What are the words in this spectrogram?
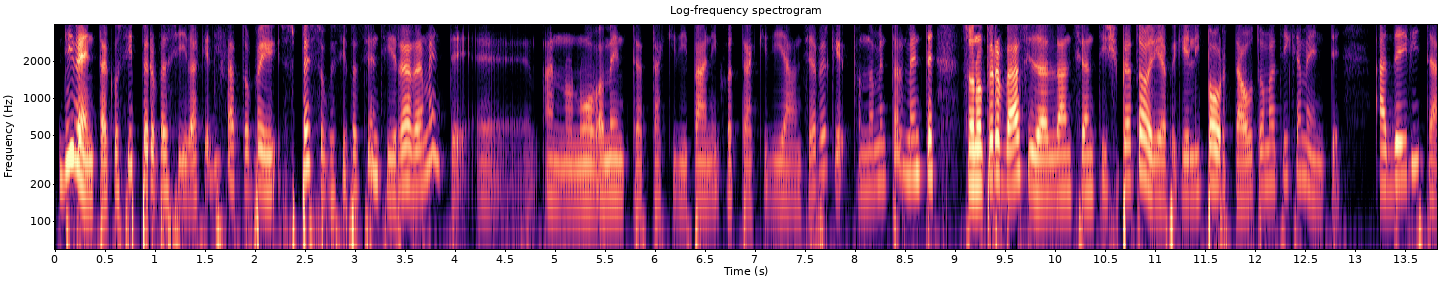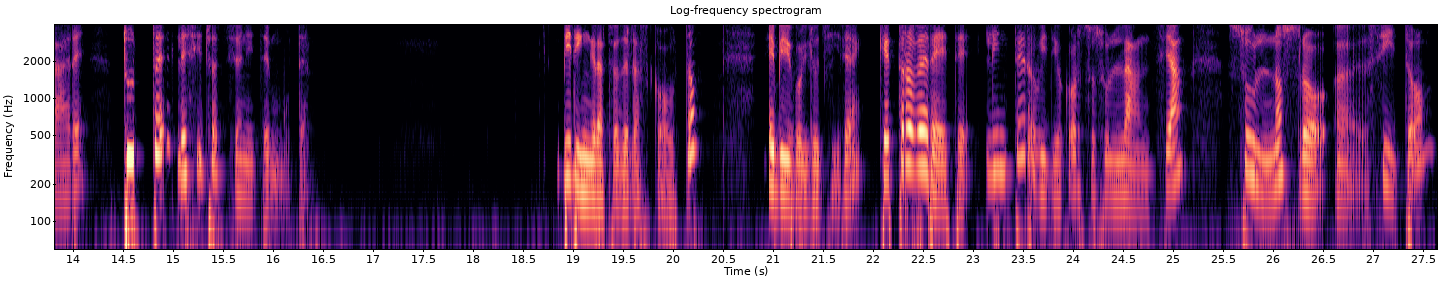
diventa così pervasiva che di fatto poi spesso questi pazienti raramente eh, hanno nuovamente attacchi di panico, attacchi di ansia, perché fondamentalmente sono pervasi dall'ansia anticipatoria, perché li porta automaticamente ad evitare tutte le situazioni temute. Vi ringrazio dell'ascolto e vi voglio dire che troverete l'intero videocorso sull'ansia sul nostro eh, sito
